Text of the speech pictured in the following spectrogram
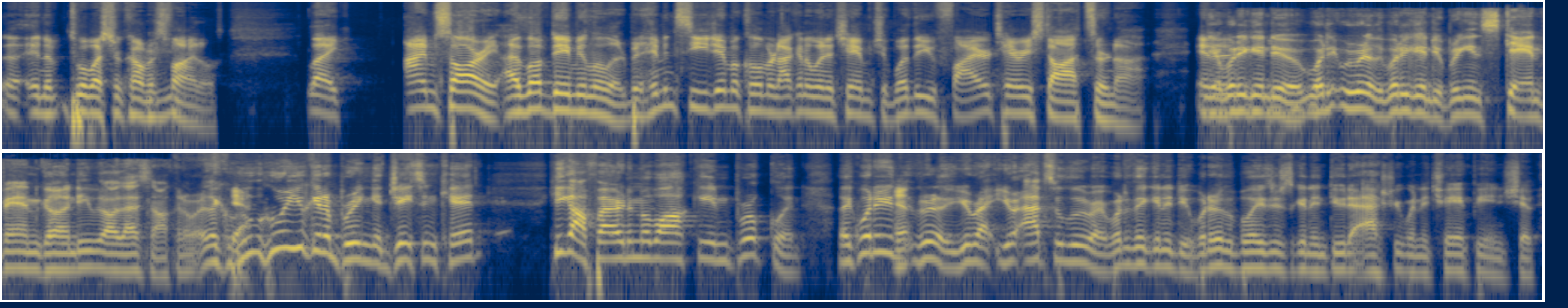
uh, in a, to a Western Conference mm-hmm. Finals. Like, I'm sorry, I love Damian Lillard, but him and CJ McCollum are not going to win a championship, whether you fire Terry Stotts or not. And yeah, what are you gonna do? What really? What are you gonna do? Bring in Stan Van Gundy? Oh, that's not gonna work. Like, yeah. who, who are you gonna bring in? Jason Kidd? He got fired in Milwaukee and Brooklyn. Like, what are you yep. really? You're right. You're absolutely right. What are they going to do? What are the Blazers going to do to actually win a championship?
